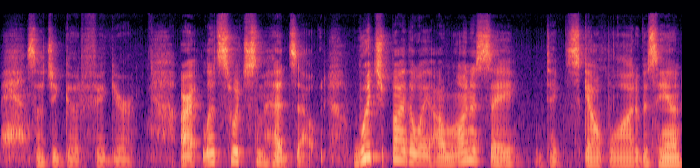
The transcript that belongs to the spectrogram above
Man, such a good figure. All right, let's switch some heads out. Which, by the way, I want to say, take the scalpel out of his hand.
